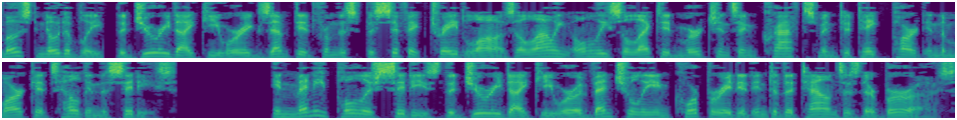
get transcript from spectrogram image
Most notably, the jurydyki were exempted from the specific trade laws allowing only selected merchants and craftsmen to take part in the markets held in the cities. In many Polish cities the jurydyki were eventually incorporated into the towns as their boroughs.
